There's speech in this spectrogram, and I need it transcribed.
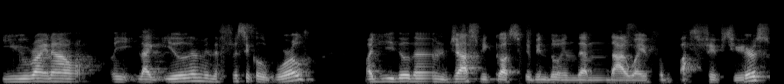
you right now, like you do them in the physical world, but you do them just because you've been doing them that way for the past 50 years.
